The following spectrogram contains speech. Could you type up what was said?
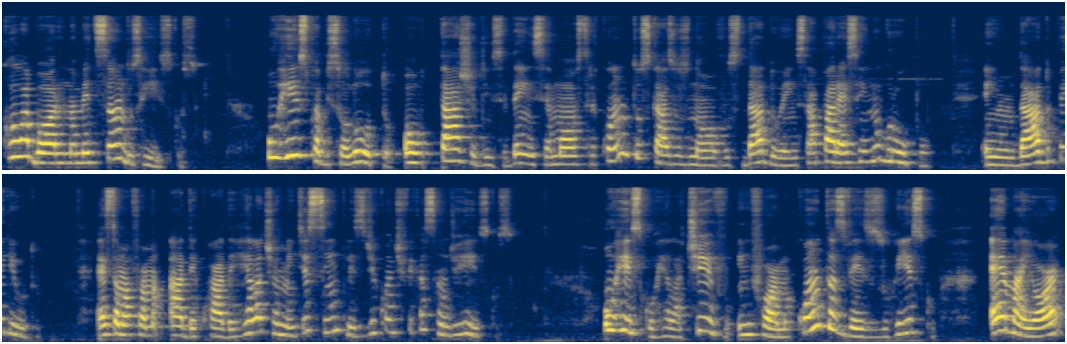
colaboram na medição dos riscos. O risco absoluto, ou taxa de incidência, mostra quantos casos novos da doença aparecem no grupo em um dado período. Esta é uma forma adequada e relativamente simples de quantificação de riscos. O risco relativo informa quantas vezes o risco é maior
